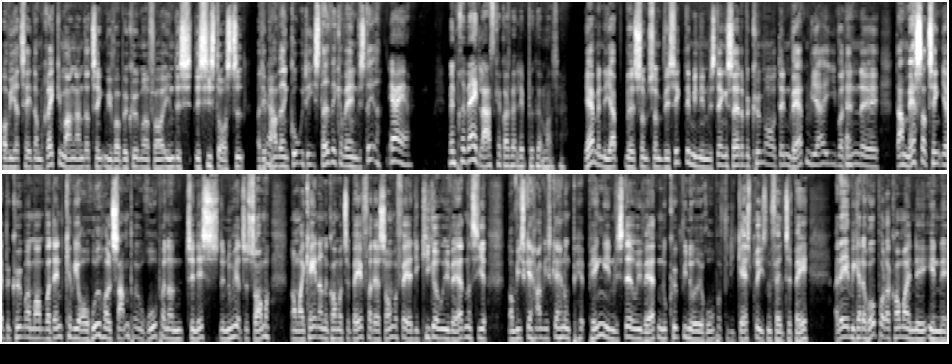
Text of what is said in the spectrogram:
Og vi har talt om rigtig mange andre ting, vi var bekymrede for inden det, det sidste års tid, og det har ja. bare været en god idé stadigvæk at være investeret. ja, ja. Men privat Lars kan godt være lidt bekymret så. Ja, men jeg, øh, som, som, hvis ikke det er min investering, så er da bekymret over den verden, vi er i. Hvordan, ja. øh, der er masser af ting, jeg bekymrer mig om. Hvordan kan vi overhovedet holde sammen på Europa når, til næste, nu her til sommer, når amerikanerne kommer tilbage fra deres sommerferie, og de kigger ud i verden og siger, når vi skal have, vi skal have nogle pe- penge investeret ud i verden, nu køber vi noget i Europa, fordi gasprisen faldt tilbage. Og det, vi kan da håbe på, at der kommer en, øh, en, øh,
